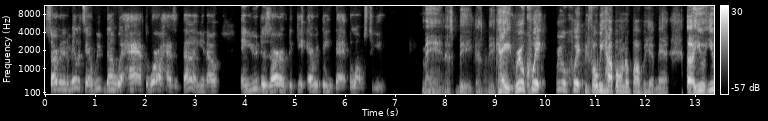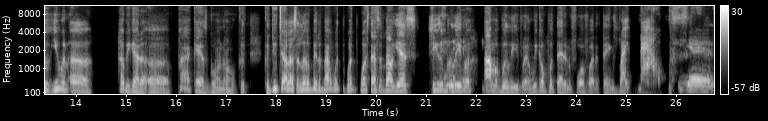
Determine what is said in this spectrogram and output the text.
serving in the military, we've done what half the world hasn't done, you know, and you deserve to get everything that belongs to you. Man, that's big. That's big. Hey, real quick, real quick before we hop on up off of here, man. Uh you you you and uh hubby got a uh podcast going on. Could could you tell us a little bit about what what what's that's about? Yes, She's a believer. I'm a believer, and we're gonna put that in the forefront of things right now. yes.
